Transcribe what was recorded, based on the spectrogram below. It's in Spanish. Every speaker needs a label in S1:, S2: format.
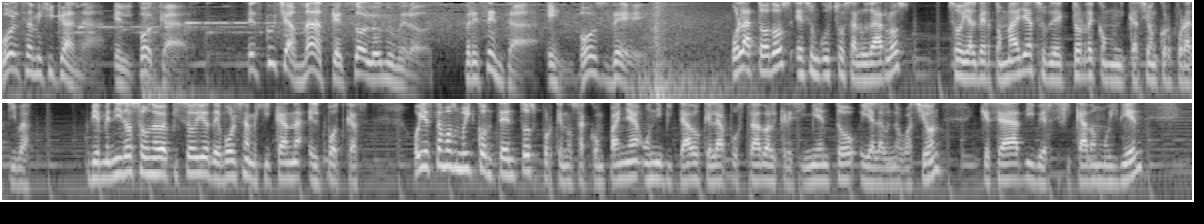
S1: Bolsa Mexicana, el podcast. Escucha más que solo números. Presenta en voz de...
S2: Hola a todos, es un gusto saludarlos. Soy Alberto Maya, subdirector de comunicación corporativa. Bienvenidos a un nuevo episodio de Bolsa Mexicana, el podcast. Hoy estamos muy contentos porque nos acompaña un invitado que le ha apostado al crecimiento y a la innovación, que se ha diversificado muy bien.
